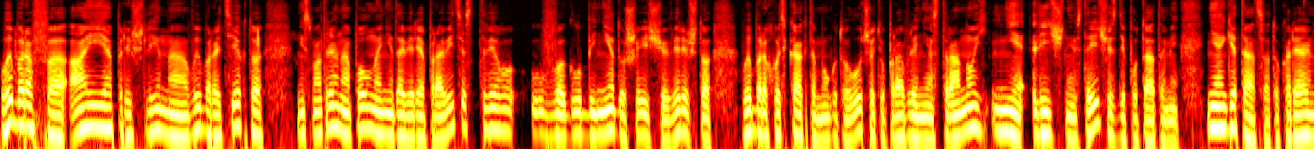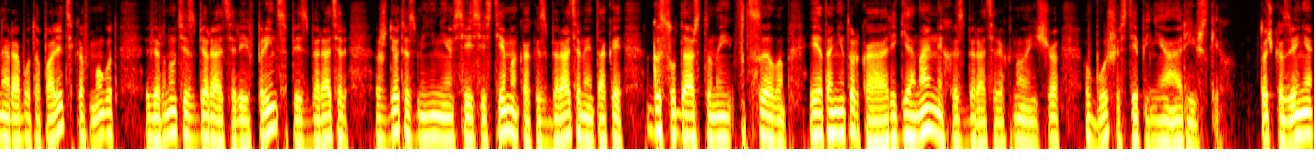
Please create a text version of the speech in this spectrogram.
выборов. АИА пришли на выборы те, кто, несмотря на полное недоверие правительстве, в глубине души еще верит, что выборы хоть как-то могут улучшить управление страной. Не личные встречи с депутатами, не агитация, а только реальная работа политиков могут вернуть избирателей. И, в принципе, избиратель ждет изменения всей системы, как избирательной, так и государственной в целом. И это не только о региональных избирателях, но еще в большей степени о рижских точка зрения,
